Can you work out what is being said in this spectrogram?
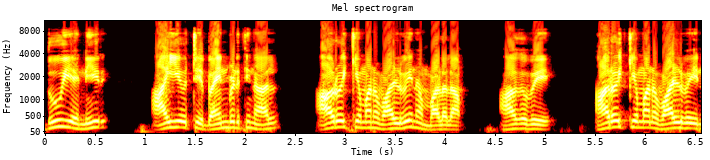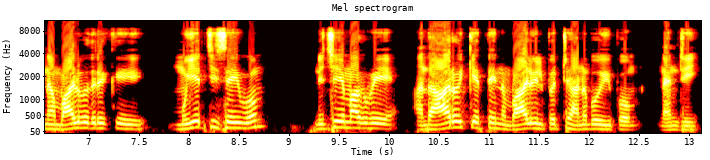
தூய நீர் ஆகியவற்றை பயன்படுத்தினால் ஆரோக்கியமான வாழ்வை நாம் வாழலாம். ஆகவே ஆரோக்கியமான வாழ்வை நாம் வாழ்வதற்கு முயற்சி செய்வோம். நிச்சயமாகவே அந்த ஆரோக்கியத்தை நம் வாழ்வில் பெற்று அனுபவிப்போம். நன்றி.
